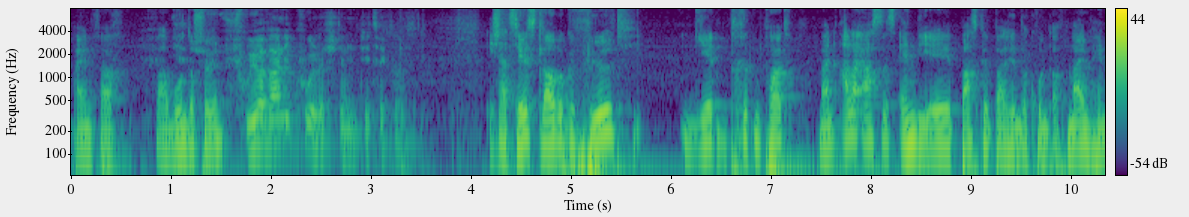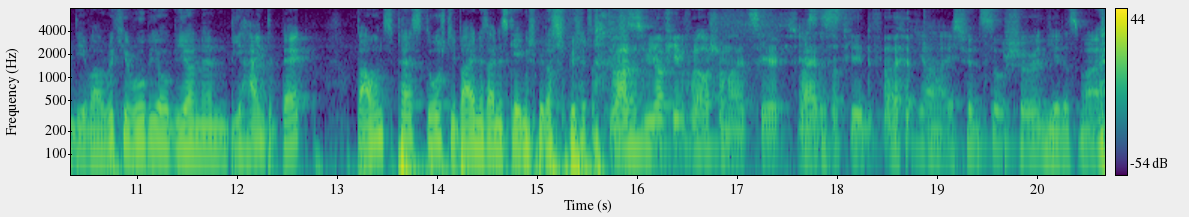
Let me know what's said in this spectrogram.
einfach. War wunderschön. Früher waren die cool, das stimmt, die Trikots. Ich erzähle es, glaube gefühlt jeden dritten Pod. Mein allererstes NBA-Basketball-Hintergrund auf meinem Handy war Ricky Rubio, wie er einen Behind-the-Back Bounce-Pass durch die Beine seines Gegenspielers spielt. Du hast es mir auf jeden Fall auch schon mal erzählt. Ich weiß es auf jeden Fall. Ja, ich finde es so schön jedes Mal.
